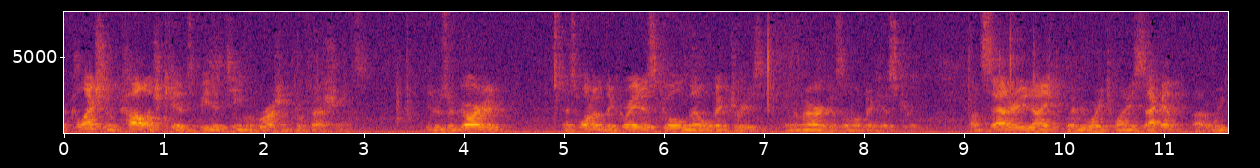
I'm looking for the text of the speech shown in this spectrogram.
a collection of college kids beat a team of Russian professionals. It is regarded as one of the greatest gold medal victories in America's Olympic history. On Saturday night, February 22nd, about a week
